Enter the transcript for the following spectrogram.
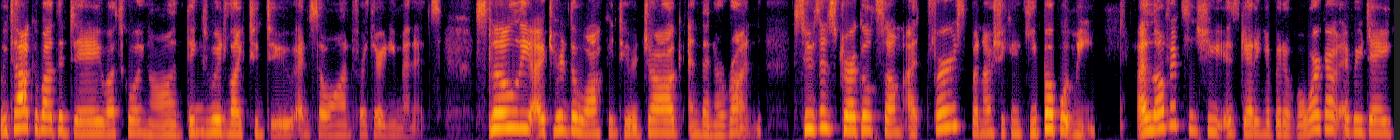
We talk about the day, what's going on, things we'd like to do, and so on for 30 minutes. Slowly, I turned the walk into a jog and then a run. Susan struggled some at first, but now she can keep up with me. I love it since she is getting a bit of a workout every day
